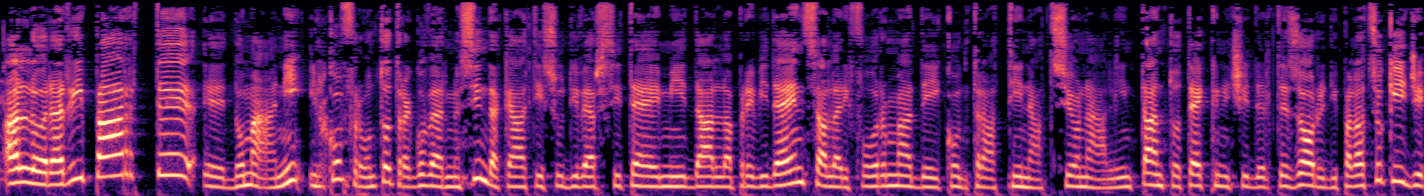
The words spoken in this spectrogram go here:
Allora, riparte eh, domani il confronto tra governo e sindacati su diversi temi, dalla previdenza alla riforma dei contratti nazionali. Intanto tecnici del Tesoro di Palazzo Chigi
